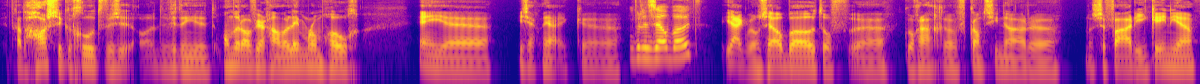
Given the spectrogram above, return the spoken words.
het gaat hartstikke goed. We zitten, in het anderhalf jaar gaan we alleen maar omhoog. En je, je zegt, nou ja, ik, eh, Ik wil een zeilboot. ja, ik wil een zeilboot of eh, ik wil graag een vakantie naar een safari in Kenia.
